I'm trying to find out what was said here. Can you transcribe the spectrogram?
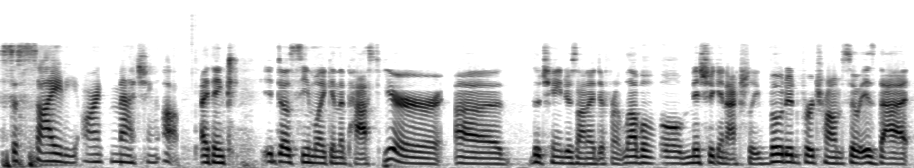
society aren't matching up. I think it does seem like in the past year, uh, the change is on a different level. Michigan actually voted for Trump. So is that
